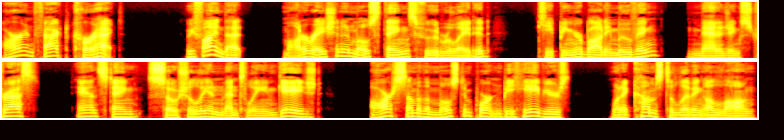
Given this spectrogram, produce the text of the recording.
are in fact correct. We find that moderation in most things food related, keeping your body moving, managing stress, and staying socially and mentally engaged are some of the most important behaviors when it comes to living a long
